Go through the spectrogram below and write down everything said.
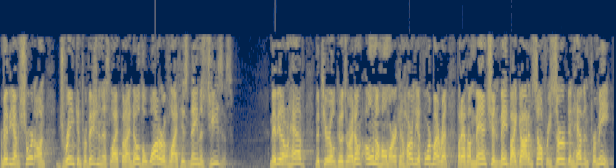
Or maybe I'm short on drink and provision in this life, but I know the water of life. His name is Jesus. Maybe I don't have material goods, or I don't own a home, or I can hardly afford my rent, but I have a mansion made by God Himself reserved in heaven for me.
